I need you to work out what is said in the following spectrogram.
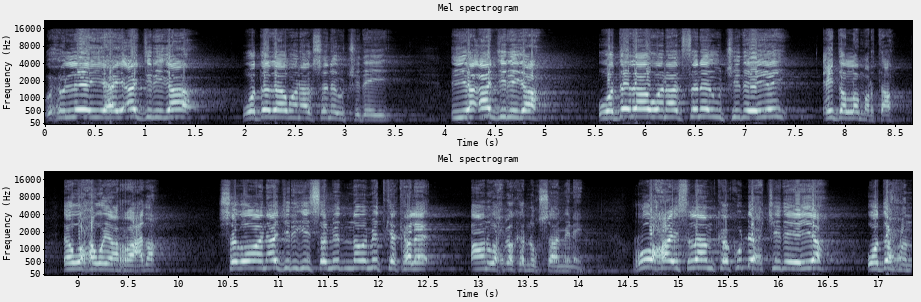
wuxuu leeyahay ajriga waddadaa wanaagsane u jideeyey. Iyo ajriga waddadaa wanaagsanee uu jideeyey cidda la marta ee waxa weeyaan raacda. Isagoo aan ajrigiisa midnaba midka kale aan waxba ka nuqsaaminayn. Ruuxa islaamka ku dhex jideeya waddo xun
